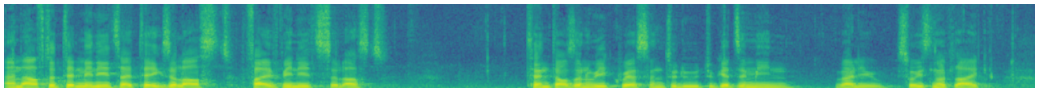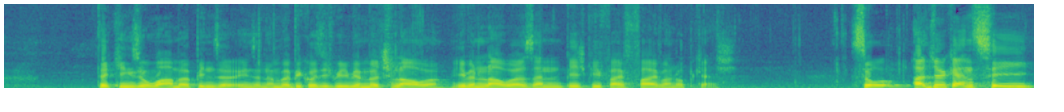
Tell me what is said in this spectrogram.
And after 10 minutes, I take the last five minutes, the last 10,000 requests and to do to get the mean value. So it's not like taking the warm-up in the, in the number because it will be much lower, even lower than PHP 5.5 and Opcache. So as you can see,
